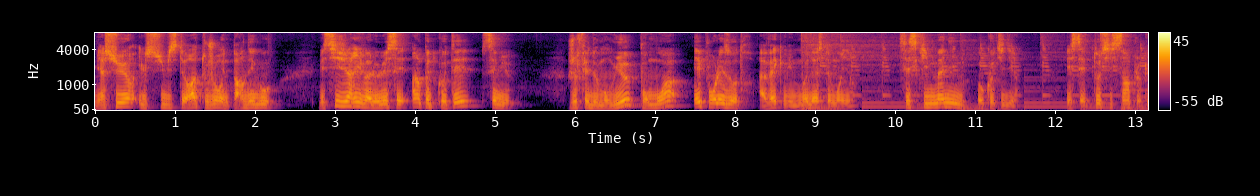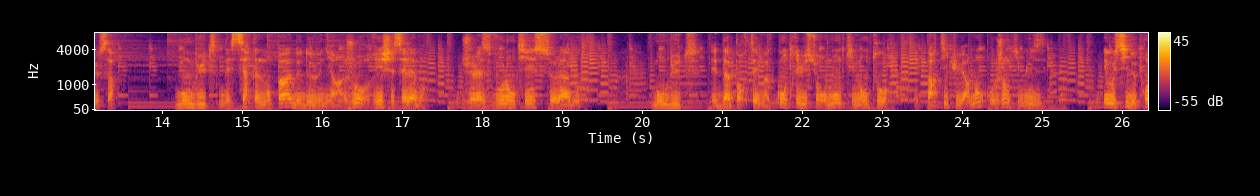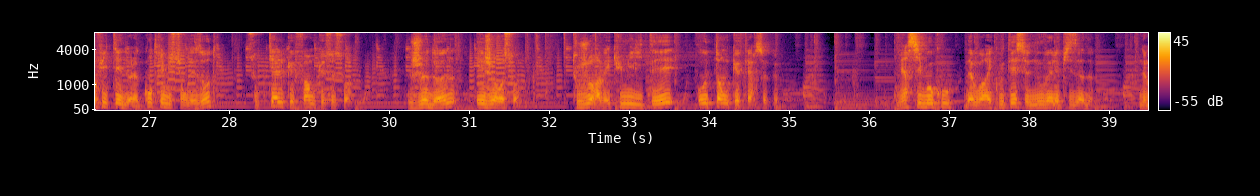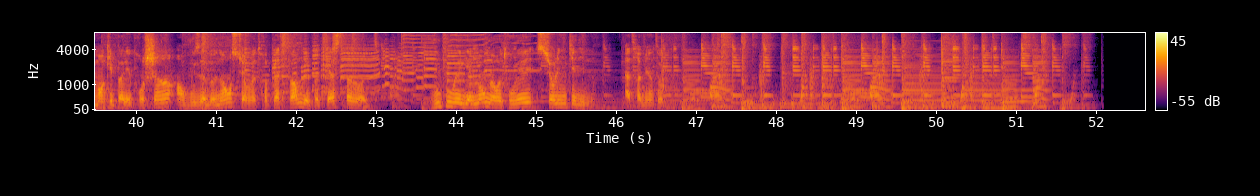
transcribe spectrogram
Bien sûr, il subsistera toujours une part d'ego, mais si j'arrive à le laisser un peu de côté, c'est mieux. Je fais de mon mieux pour moi et pour les autres, avec mes modestes moyens. C'est ce qui m'anime au quotidien. Et c'est aussi simple que ça. Mon but n'est certainement pas de devenir un jour riche et célèbre. Je laisse volontiers cela à d'autres. Mon but est d'apporter ma contribution au monde qui m'entoure, et particulièrement aux gens qui me lisent. Et aussi de profiter de la contribution des autres sous quelque forme que ce soit. Je donne et je reçois. Toujours avec humilité, autant que faire se peut. Merci beaucoup d'avoir écouté ce nouvel épisode. Ne manquez pas les prochains en vous abonnant sur votre plateforme de podcast favorite. Vous pouvez également me retrouver sur LinkedIn. A très bientôt.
